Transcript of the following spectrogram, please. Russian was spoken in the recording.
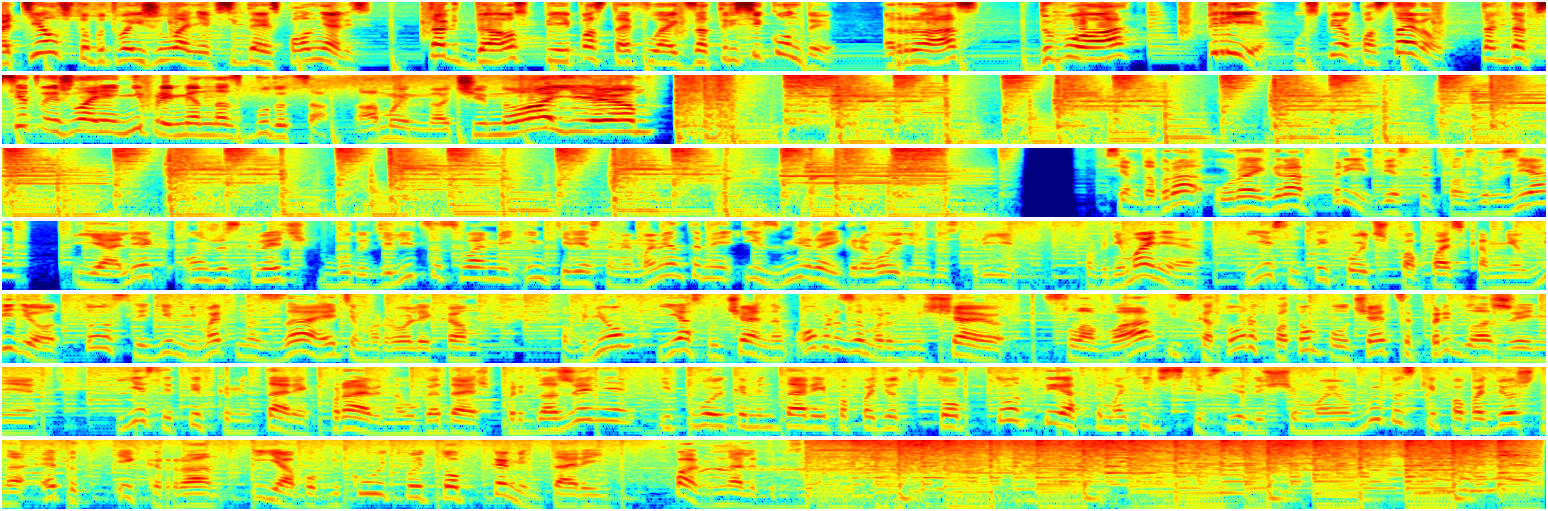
Хотел, чтобы твои желания всегда исполнялись? Тогда успей поставь лайк за 3 секунды. Раз, два, три. Успел, поставил? Тогда все твои желания непременно сбудутся. А мы начинаем! Всем добра, ура, игра приветствует вас, друзья! Я Олег, он же Scratch, буду делиться с вами интересными моментами из мира игровой индустрии. Внимание! Если ты хочешь попасть ко мне в видео, то следи внимательно за этим роликом. В нем я случайным образом размещаю слова, из которых потом получается предложение. Если ты в комментариях правильно угадаешь предложение и твой комментарий попадет в топ, то ты автоматически в следующем моем выпуске попадешь на этот экран, и я опубликую твой топ-комментарий. Погнали, друзья!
